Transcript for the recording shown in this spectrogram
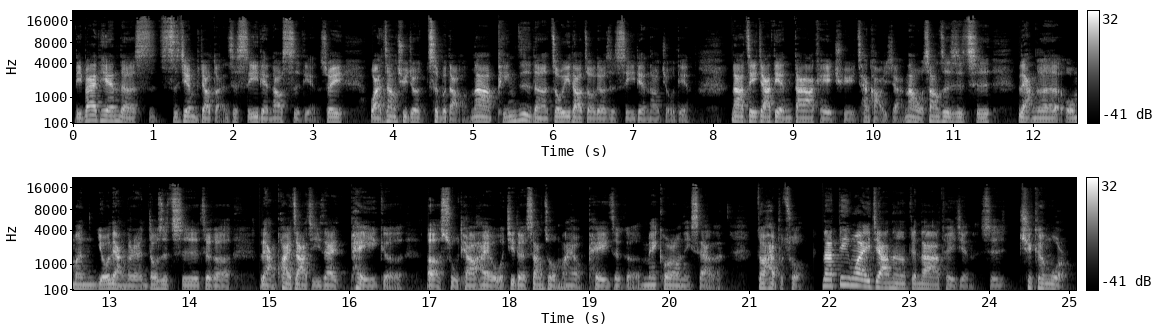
礼拜天的时时间比较短，是十一点到四点，所以晚上去就吃不到。那平日呢，周一到周六是十一点到九点。那这家店大家可以去参考一下。那我上次是吃两个，我们有两个人都是吃这个两块炸鸡，再配一个呃薯条，还有我记得上次我们还有配这个 macaroni salad，都还不错。那另外一家呢，跟大家推荐的是 Chicken World。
